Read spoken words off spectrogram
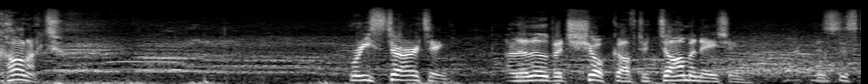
Connacht restarting and a little bit shook after dominating. This is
